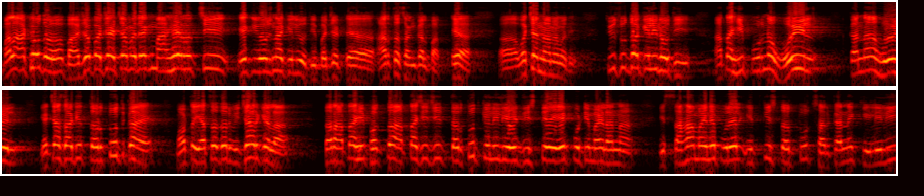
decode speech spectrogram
मला आठवतं भाजपच्या याच्यामध्ये एक माहेरची एक योजना केली होती बजेट अर्थसंकल्पात वचननाम्यामध्ये. ती सुद्धा केली नव्हती. आता ही पूर्ण होईल का न होईल याच्यासाठी तरतूद काय? वाटतं याचा जर विचार केला तर आता ही फक्त आताची जी तरतूद केलेली आहे दिसते एक कोटी महिलांना ही सहा महिने पुरेल इतकीच तरतूद सरकारने केलेली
